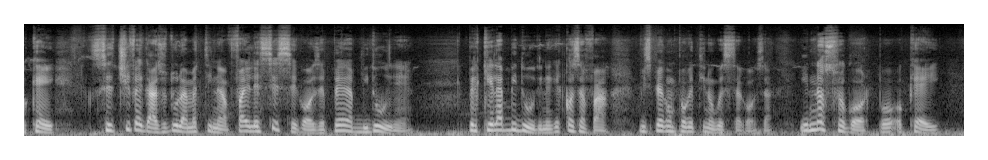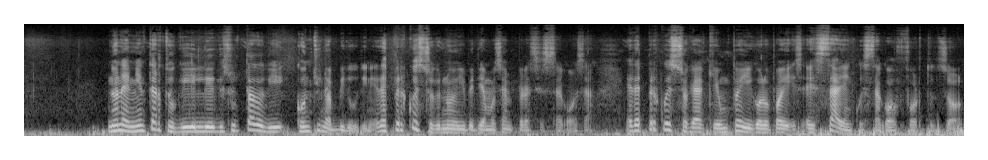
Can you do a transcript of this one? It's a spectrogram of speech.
Ok? Se ci fai caso, tu la mattina fai le stesse cose per abitudine. Perché l'abitudine che cosa fa? Vi spiego un pochettino questa cosa. Il nostro corpo, ok? Non è nient'altro che il risultato di continue abitudini ed è per questo che noi ripetiamo sempre la stessa cosa ed è per questo che anche un pericolo poi è stare in questa comfort zone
